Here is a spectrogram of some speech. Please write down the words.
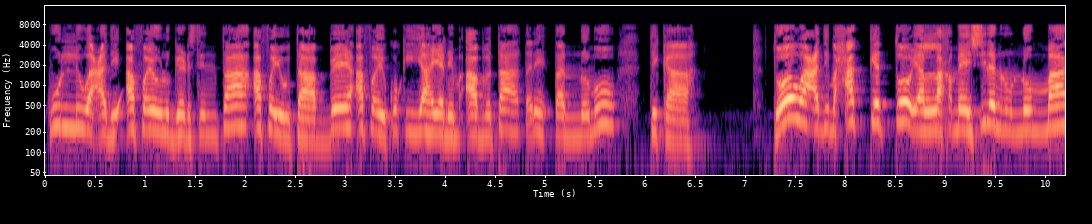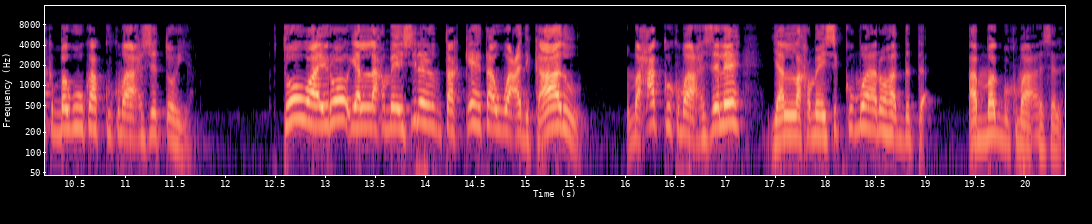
kulli wacdi afayul gersintaa afayu taabee afayu kokiyahyanim abtahtaneh tannomu tikaa to wacdi maxaketto yallaqmeysile nummaak bagukakukmaaxisetohiya to wairo yallaqmeysilenun takkehta wacdi kaadu. Maxakuk maaxisele yallaqmeysikumuano haddata amaguk maaxisele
